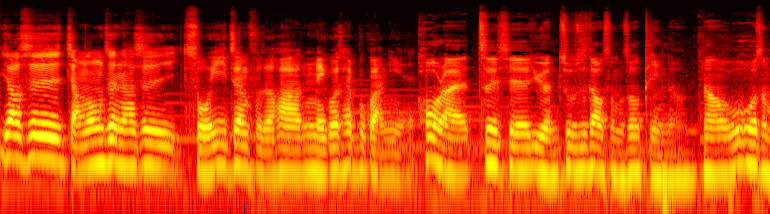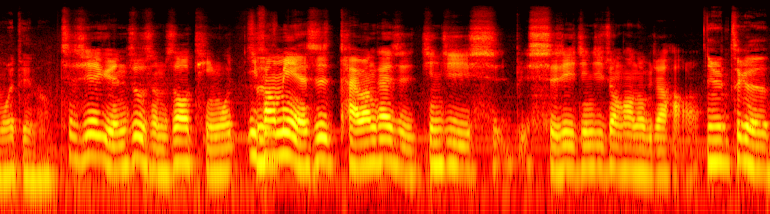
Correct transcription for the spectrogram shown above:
要是蒋中正他是左翼政府的话，美国才不管你。后来这些援助是到什么时候停的？然后为什么会停呢？这些援助什么时候停？我一方面也是台湾开始经济实实力经济状况都比较好了。因为这个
